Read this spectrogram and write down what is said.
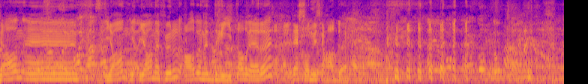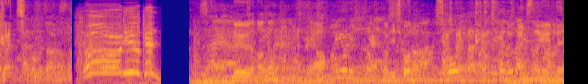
Jan, eh, Jan, Jan er full, Adrian er drita allerede. Det er sånn vi skal ha det. Cut. Du, Adrian. Ja? Kan vi si skål? Skål! Nydelig.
